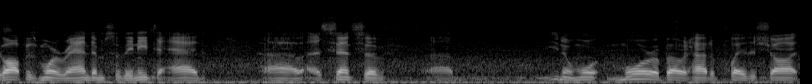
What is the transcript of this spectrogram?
golf is more random, so they need to add uh, a sense of. Uh, you know more more about how to play the shot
